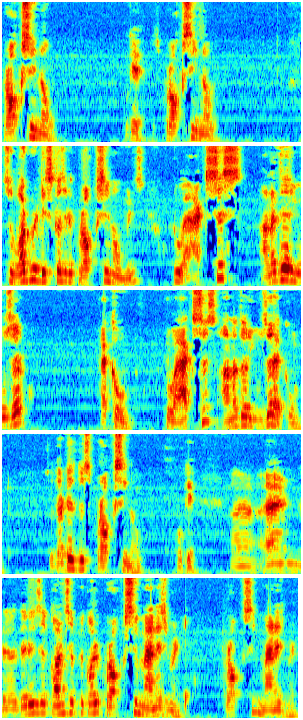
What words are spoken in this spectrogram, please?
proxy now. Okay it's proxy now. So what we discussed proxy now means to access another user account. To access another user account. So that is this proxy now. Okay uh, and uh, there is a concept called proxy management. Proxy management.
